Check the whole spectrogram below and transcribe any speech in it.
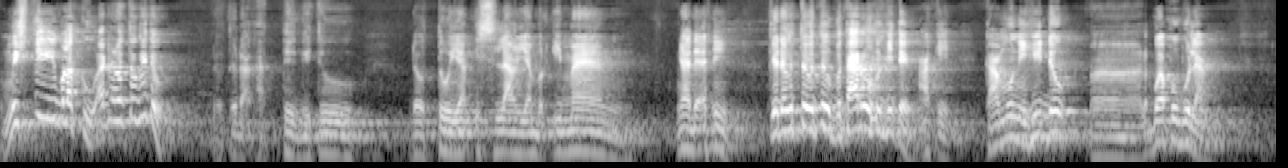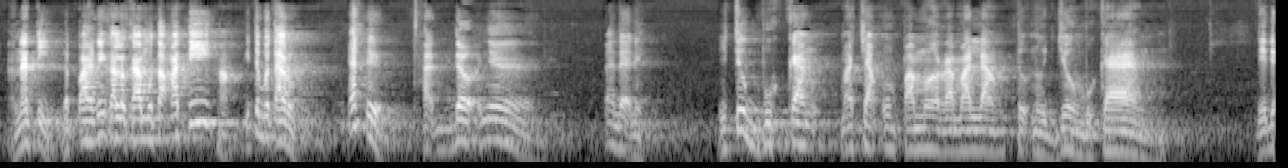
Mesti berlaku. Ada doktor gitu? Doktor tak kata gitu. Doktor yang Islam yang beriman. Ada ni. Ke doktor tu bertaruh ke kita? Okey. Kamu ni hidup uh, berapa bulan? Uh, nanti. Lepas ni kalau kamu tak mati, ha, kita bertaruh. Ada? Tak adanya. Ada ni. Itu bukan macam umpama ramalan untuk nujung. Bukan. Jadi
